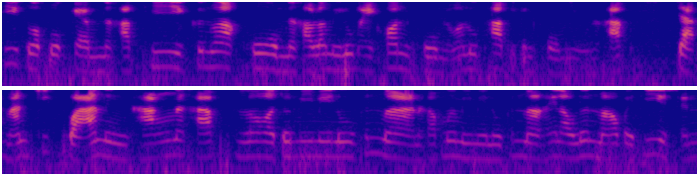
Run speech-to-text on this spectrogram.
ที่ตัวโปรแกรมนะครับ ที่ขึ้นว่าโคมนะครับแล้วมีรูปไอคอนโคมหรือว่ารูปภาพที่เป็นโคมอยู่นะครับ จากนั้นคลิกขวาหนึ่งครั้งนะครับ รอจนมีเมนูขึ้นมานะครับ เมื่อมีเมนูขึ้นมาให้เราเลื่อนเมาส์ไปที่ Send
